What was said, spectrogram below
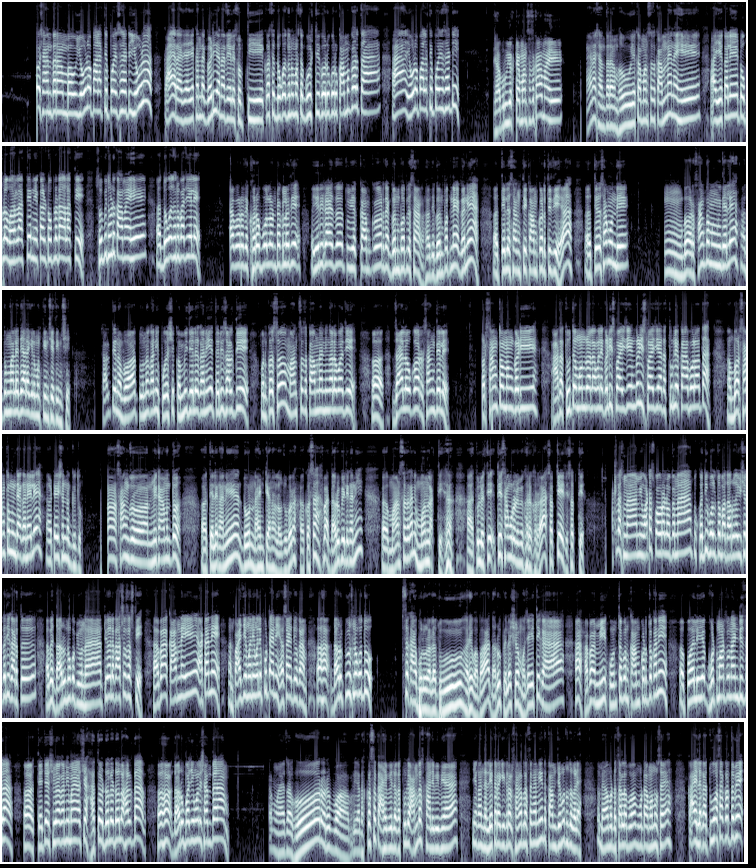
शांताराम भाऊ एवढं पाला ते पैशासाठी एवढं? काय राजा एखादा गडी आणा त्याला सोबती? कसं दोघं जण मस्त गोष्टी करू करू काम करता? हा एवढं पाला ते पैशासाठी? झाबरू एकट्या माणसाचं काम आहे. आहे ना शांताराम भाऊ एका माणसाचं काम नाही ना हे. एकाले टोपलं भरावं लागते आणि एकाला टोपलं टाकावं लागते. सोबी थोडी काम आहे हे. दोघं जण पाहिजे गेले काय बरं ते खरं बोलून टाकलं ते? येरी काय तर तू एक काम कर त्या गणपतला सांग. हा, ते गणपत नाही का गण्या? अ, त्याला सांग ते काम करते ते. हा अ, त्याला सांगून दे. बरं सांगतो मग मी त्याला. तुम्हाला द्यायला लागेल मग तीनशे तीनशे. चालते ना बुवा तू ना का नाही पैसे कमी दिले का नाही तरी चालते. पण कसं माणसाचं काम नाही निघालं पाहिजे. जाय लवकर सांगतेले बरं सांगतो मग गडी. आता तू तर म्हणून राहिला मला गडीच पाहिजे गडीच पाहिजे. आता तुले काय बोला आता? बरं सांगतो मग त्या गाण्याले टेन्शन नक्की तू. हां सांगतो आणि मी काय म्हणतो? त्याला का नाही दोन नाईन्टी आणा लावतो बरं. कसं? बा दारू पिले का नाही माणसाचं का नाही मन लागते. तुला ते ते सांगू राहिलं मी खरं खरं. हा सत्य आहे ते सत्य. वाटलंच ना मी वाटच पाहू होतो ना तू कधी बोलतो बा दारूचा विषय कधी काढतं? अबे दारू नको पिऊ ना तुला का असंच असते? बा काम नाही आटाने आणि पाहिजे म्हणे मला फुटाने असं आहे तो काम. हा दारू पिऊच नको तू. असं काय बोलू राहिला तू? अरे बाबा दारू प्यायल्याशिवाय मजा येते का? हा हा बा मी कोणतं पण काम करतो का नाही? पहिले एक घोट मारतो नाईन्टीचा. त्याच्याशिवाय का नाही माझे असे हात डल डल हलतात. हां दारू मला शांताराम. मायाचा घोर अरे बापरे. आता कसं काय बिलं? का तुला आणलंच खाली बी म्या? एखाद्या लेकरा गिकरा सांगितलं असतं का नाही? तर काम जमत होतं गड्या. म्या म्हटलं चला बाबा मोठा माणूस आहे. काय का? तू असा करतो बे.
